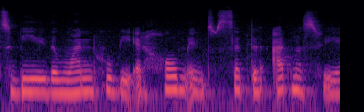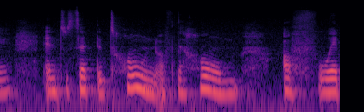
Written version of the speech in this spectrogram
to be the one who be at home and to set the atmosphere and to set the tone of the home of where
